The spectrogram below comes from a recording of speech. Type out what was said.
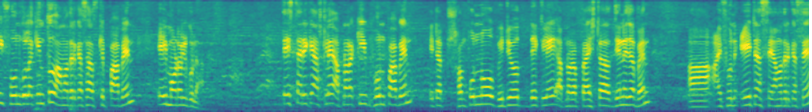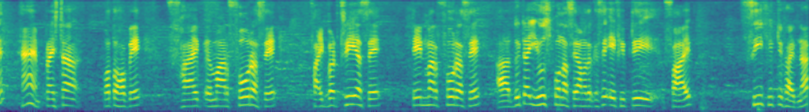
এই ফোনগুলো কিন্তু আমাদের কাছে আজকে পাবেন এই মডেলগুলা তেইশ তারিখে আসলে আপনারা কি ফোন পাবেন, এটা সম্পূর্ণ ভিডিও দেখলে আপনারা প্রাইসটা জেনে যাবেন। আইফোন এইট আছে আমাদের কাছে। হ্যাঁ প্রাইসটা কত হবে ফাইভ এম আর ফোর আছে ফাইভ বার থ্রি আছে টেন মার ফোর আছে, আর দুইটা ইউজ ফোন আছে আমাদের কাছে A fifty five C fifty five না?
